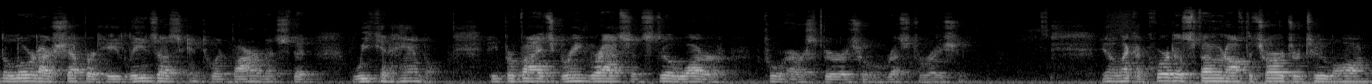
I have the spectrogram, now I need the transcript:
the Lord our shepherd, he leads us into environments that we can handle. He provides green grass and still water for our spiritual restoration. You know, like a cordless phone off the charger too long,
